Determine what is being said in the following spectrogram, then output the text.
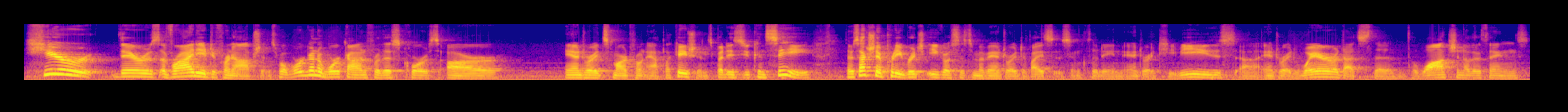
here, there's a variety of different options. What we're going to work on for this course are Android smartphone applications. But as you can see, there's actually a pretty rich ecosystem of Android devices, including Android TVs, uh, Android Wear, that's the, the watch and other things.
